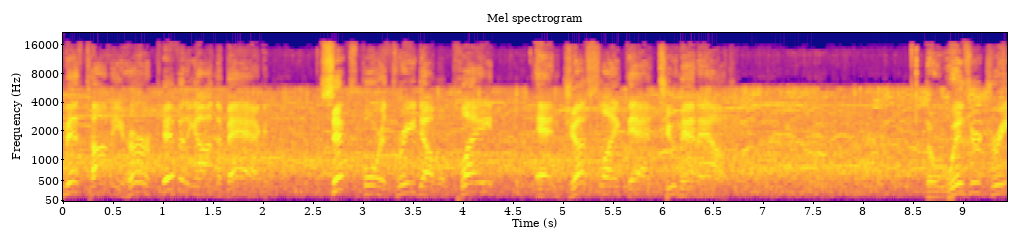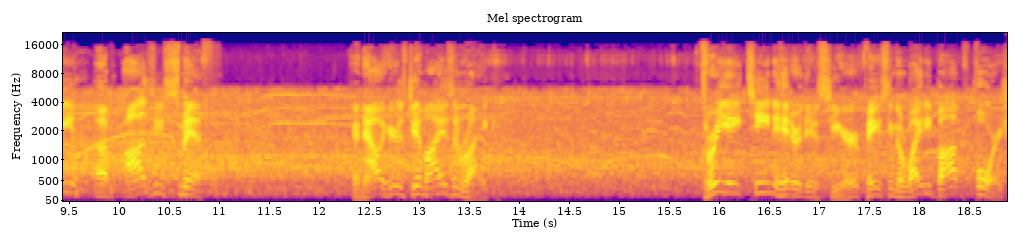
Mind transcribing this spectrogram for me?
Smith. Tommy Herr pivoting on the bag. 6-4-3 double play, and just like that, two men out. The wizardry of Ozzie Smith. And now here's Jim Eisenreich. 318 hitter this year, facing the righty Bob Forsch.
